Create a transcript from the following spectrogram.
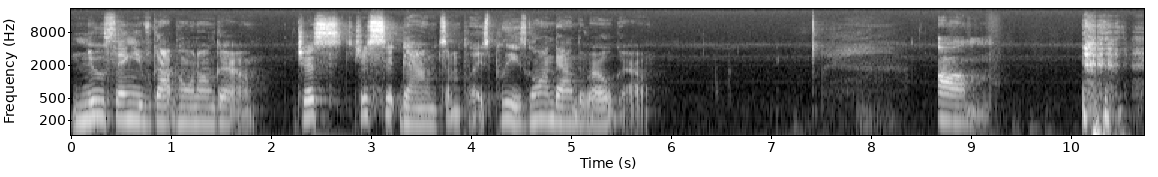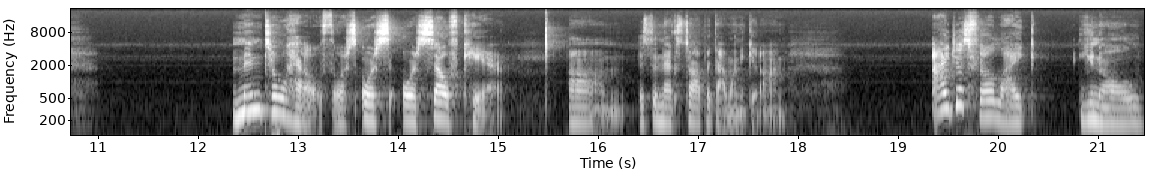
new thing you've got going on, girl. Just just sit down someplace, please. Go on down the road, girl. Um mental health or or or self-care um is the next topic I want to get on. I just feel like, you know,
